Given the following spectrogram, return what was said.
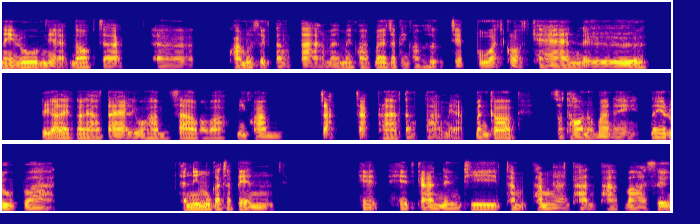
ในรูปเนี่ยนอกจากเอ่อความรู้สึกต่างๆมันไม่ไม่ว่าจะเป็นความรู้สึกเจ็บปวดโกรธแค้นหรือ หรืออะไรก็แล้วแต่หรือว่าความเศร้าเพราะว่ามีความจากจากพรากต่างๆ เนี่ย มันก็สะท้อนออกมาในในรูปวาด อันนี้มันก็จะเป็นเหตุเหตุการณ์หนึ่งที่ทำทำงานผ่านภาพวาดซึ่ง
